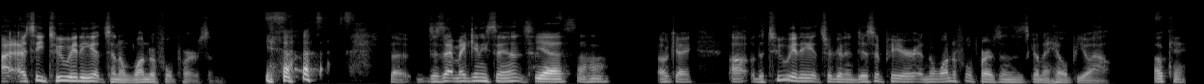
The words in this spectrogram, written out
I, I see two idiots and a wonderful person. Yeah. So, does that make any sense? Yes. Uh huh. Okay. Uh, the two idiots are going to disappear, and the wonderful person is going to help you out. Okay.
